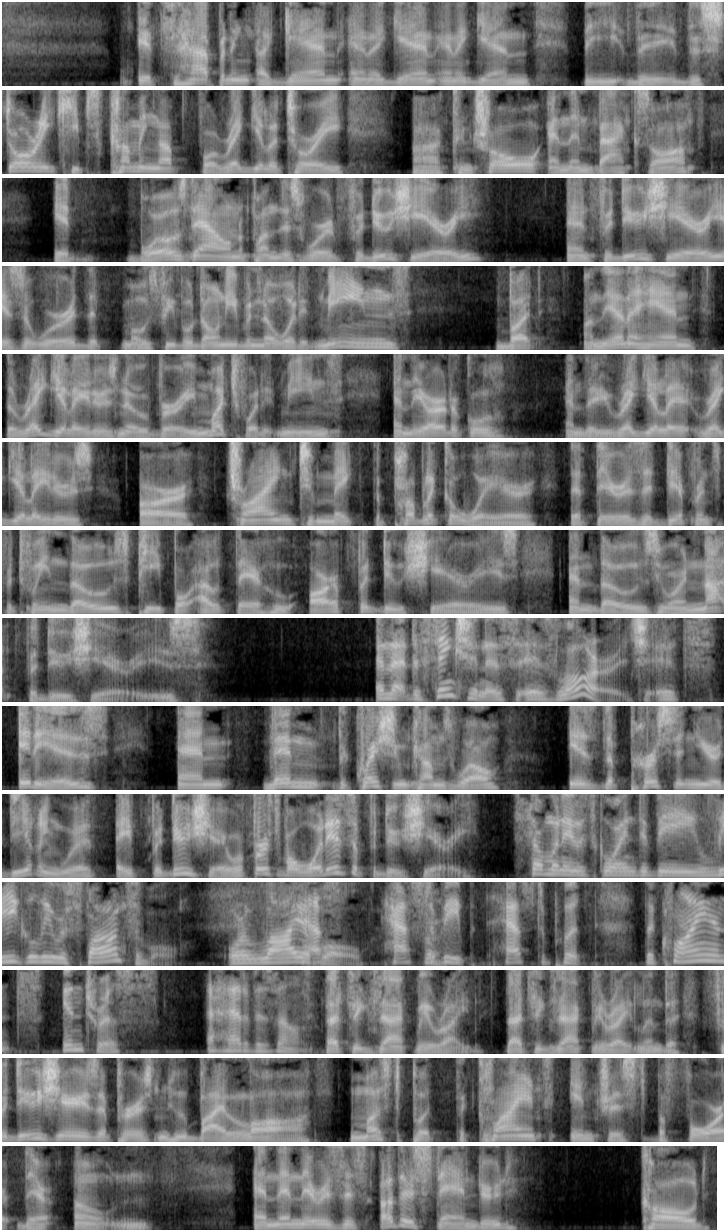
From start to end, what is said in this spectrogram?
It's happening again and again and again. The the the story keeps coming up for regulatory uh, control and then backs off. It boils down upon this word fiduciary, and fiduciary is a word that most people don't even know what it means. But on the other hand, the regulators know very much what it means, and the article and the regula- regulators are trying to make the public aware that there is a difference between those people out there who are fiduciaries and those who are not fiduciaries. And that distinction is, is large. It's It is. And then the question comes well, is the person you're dealing with a fiduciary? Well, first of all, what is a fiduciary? someone who's going to be legally responsible or Has, liable. has to be has to put the client's interests ahead of his own. That's exactly right. That's exactly right, Linda. Fiduciary is a person who, by law, must put the client's interest before their own. And then there is this other standard called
